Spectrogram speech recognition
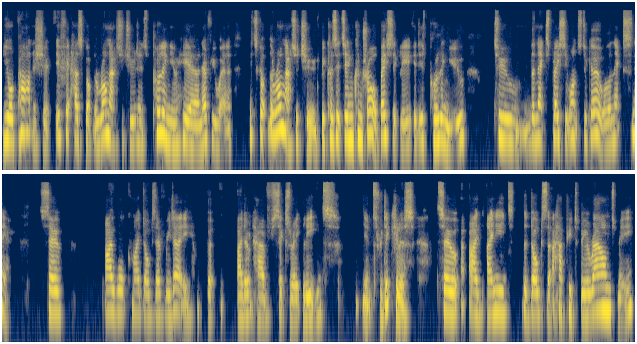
your partnership. If it has got the wrong attitude and it's pulling you here and everywhere, it's got the wrong attitude because it's in control. Basically, it is pulling you to the next place it wants to go or the next sniff. So I walk my dogs every day, but I don't have six or eight leads. It's ridiculous. So I I need the dogs that are happy to be around me,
